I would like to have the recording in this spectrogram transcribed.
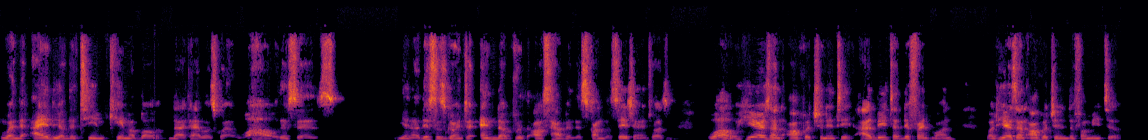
when the idea of the team came about, that I was going, wow, this is, you know, this is going to end up with us having this conversation. It was, wow, here's an opportunity, albeit a different one, but here's an opportunity for me to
